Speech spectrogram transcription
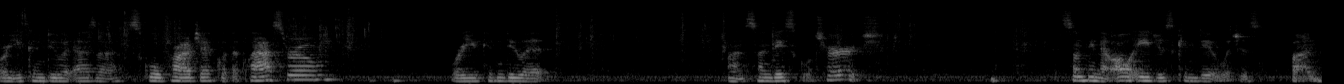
or you can do it as a school project with a classroom, or you can do it on Sunday school church. It's something that all ages can do, which is fun.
